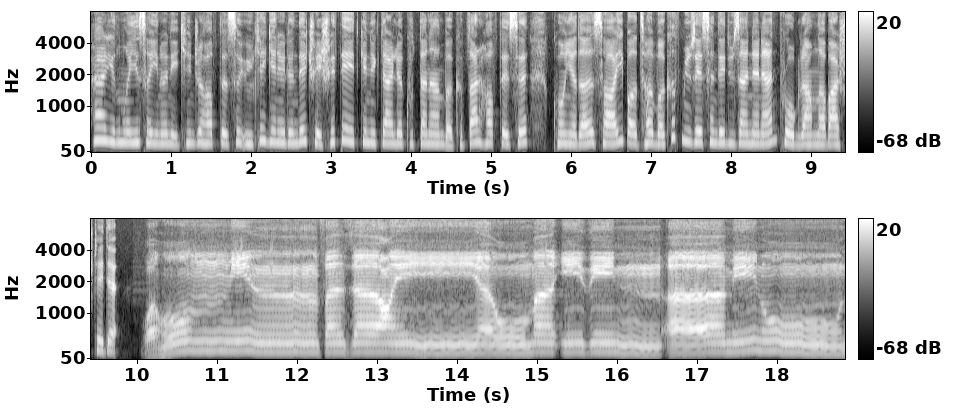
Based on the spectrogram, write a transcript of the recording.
Her yıl Mayıs ayının ikinci haftası ülke genelinde çeşitli etkinliklerle kutlanan Vakıflar Haftası, Konya'da Sahip Ata Vakıf Müzesi'nde düzenlenen programla başladı. وهم من فزع يومئذ آمنون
